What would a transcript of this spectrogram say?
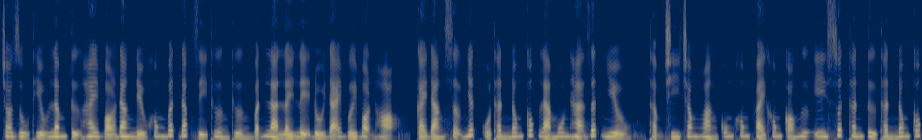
Cho dù thiếu lâm tự hay võ đăng nếu không bất đắc dĩ thường thường vẫn là lấy lễ đối đãi với bọn họ. Cái đáng sợ nhất của thần nông cốc là môn hạ rất nhiều. Thậm chí trong hoàng cung không phải không có ngự y xuất thân từ thần nông cốc.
